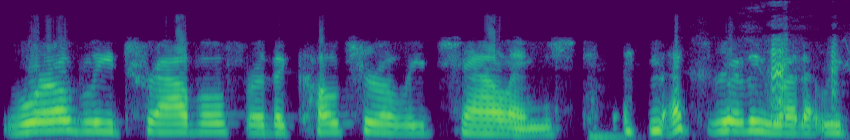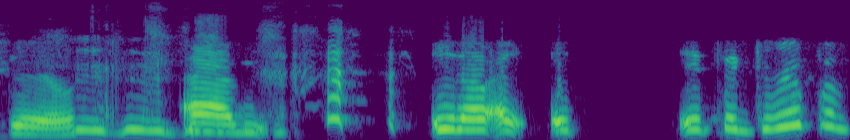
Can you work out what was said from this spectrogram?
worldly travel for the culturally challenged. And that's really what we do. Um, you know, it, it, it's a group of,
